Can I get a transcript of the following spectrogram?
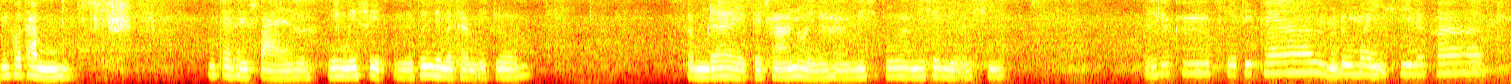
นี่เขาทำนี่แต่สายๆนะคะยังไม่เสร็จเพิ่งจะมาทำอีกรอบทำได้แต่ช้าหน่อยนะคะ ไม่ใช่เพราะว่าไม่ใช่มืออาชีพไปแล้วครับ สวัสดีครับ มาดูใหม่อีกทีนะครับ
